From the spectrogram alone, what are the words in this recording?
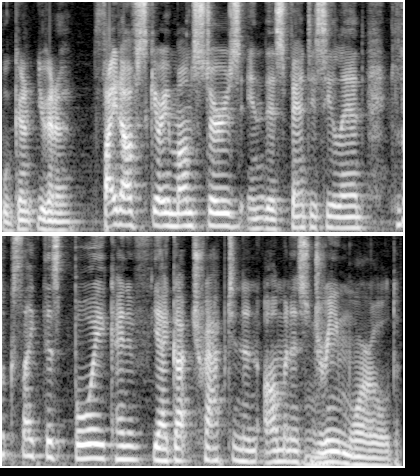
we're gonna, you're gonna fight off scary monsters in this fantasy land. It looks like this boy kind of yeah got trapped in an ominous Mm. dream world,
